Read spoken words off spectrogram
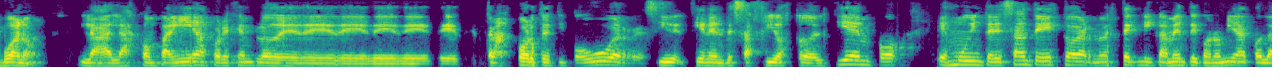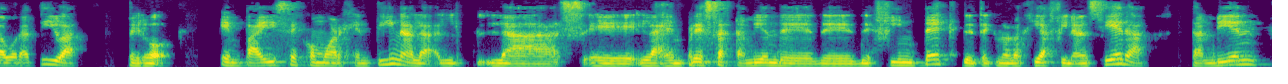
bueno, las compañías, por ejemplo, de, transporte tipo Uber tienen desafíos todo el tiempo. Es muy interesante esto, a ver, no es técnicamente economía colaborativa, pero en países como Argentina, las, eh, las, empresas también de, fintech, de tecnología financiera, también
